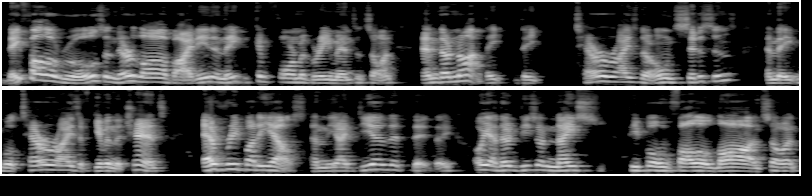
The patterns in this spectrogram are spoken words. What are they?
they follow rules and they're law abiding and they can form agreements and so on. And they're not. They they terrorize their own citizens and they will terrorize, if given the chance, everybody else. And the idea that they, they oh yeah, these are nice people who follow law and so on.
